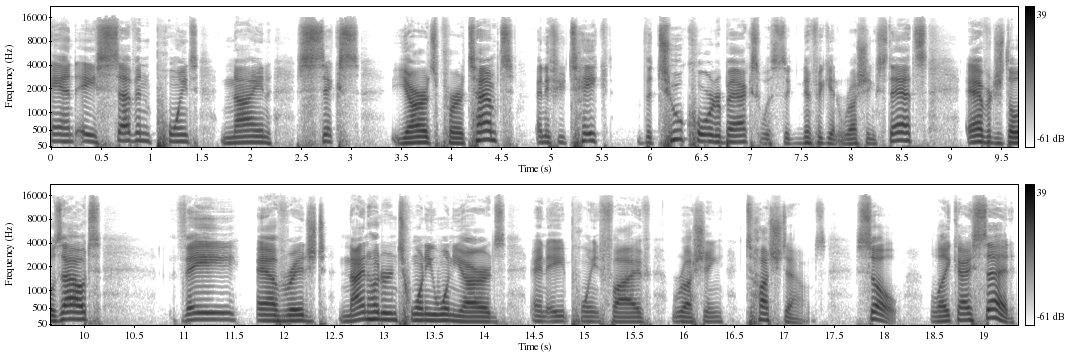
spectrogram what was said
and a 7.96 yards per attempt. And if you take the two quarterbacks with significant rushing stats, average those out, they averaged 921 yards and 8.5 rushing touchdowns. So, like I said,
